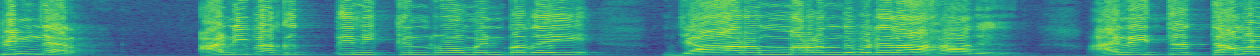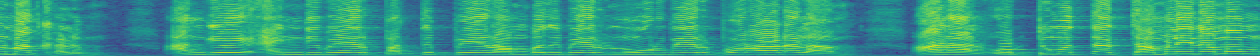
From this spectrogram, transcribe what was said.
பின்னர் அணிவகுத்து நிற்கின்றோம் என்பதை யாரும் மறந்து விடலாகாது. அனைத்து தமிழ் மக்களும் அங்கே ஐந்து பேர் பத்து பேர் ஐம்பது பேர் நூறு பேர் போராடலாம். ஆனால் ஒட்டுமொத்த தமிழினமும்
